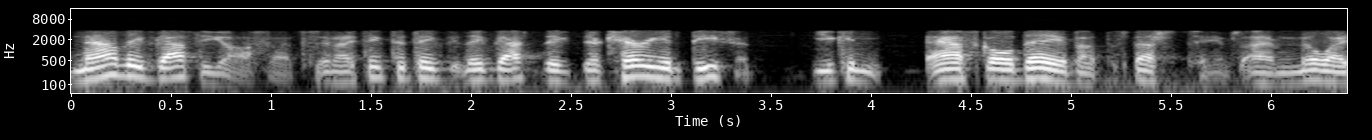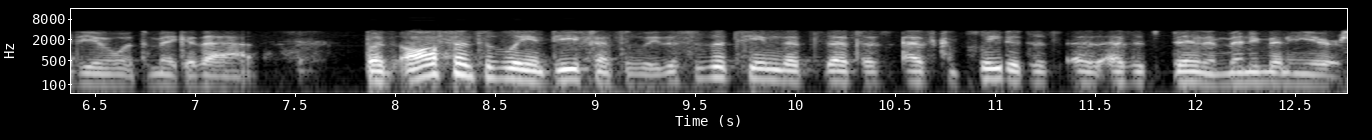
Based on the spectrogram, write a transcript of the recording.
now they've got the offense, and I think that they've they've got they, they're carrying defense. You can ask all day about the special teams. I have no idea what to make of that. But offensively and defensively, this is a team that's that's as, as as, as it's been in many many years.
